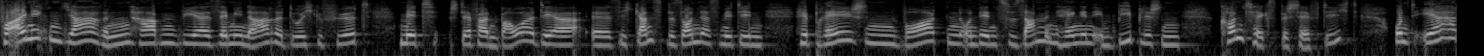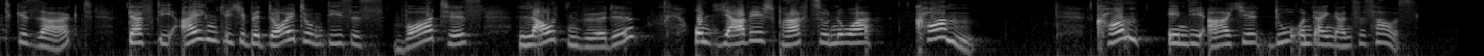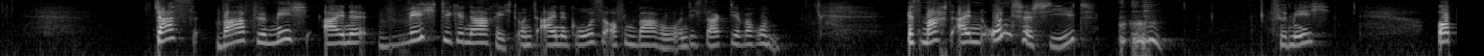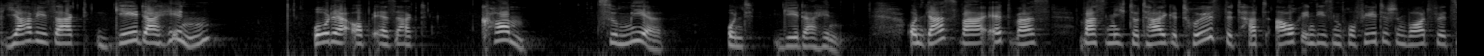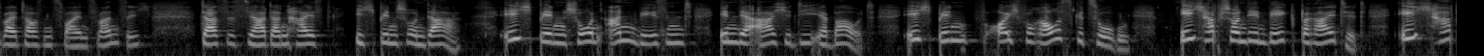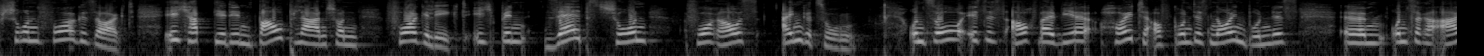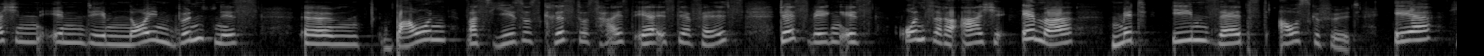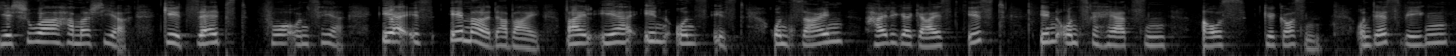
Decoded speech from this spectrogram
Vor einigen Jahren haben wir Seminare durchgeführt mit Stefan Bauer, der äh, sich ganz besonders mit den hebräischen Worten und den Zusammenhängen im biblischen Kontext beschäftigt. Und er hat gesagt, dass die eigentliche Bedeutung dieses Wortes lauten würde. Und Yahweh sprach zu Noah, komm, komm in die Arche, du und dein ganzes Haus. Das war für mich eine wichtige Nachricht und eine große Offenbarung. Und ich sage dir warum. Es macht einen Unterschied für mich, ob Yahweh sagt, geh dahin, oder ob er sagt, komm zu mir und geh dahin. Und das war etwas, was mich total getröstet hat, auch in diesem prophetischen Wort für 2022, dass es ja dann heißt, ich bin schon da. Ich bin schon anwesend in der Arche, die ihr baut. Ich bin euch vorausgezogen. Ich habe schon den Weg bereitet. Ich habe schon vorgesorgt. Ich habe dir den Bauplan schon vorgelegt. Ich bin selbst schon voraus eingezogen. Und so ist es auch, weil wir heute aufgrund des neuen Bundes ähm, unsere Archen in dem neuen Bündnis ähm, bauen, was Jesus Christus heißt. Er ist der Fels. Deswegen ist unsere Arche immer mit ihm selbst ausgefüllt. Er, Jeshua Hamashiach, geht selbst vor uns her. Er ist immer dabei, weil er in uns ist. Und sein Heiliger Geist ist in unsere Herzen ausgegossen. Und deswegen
